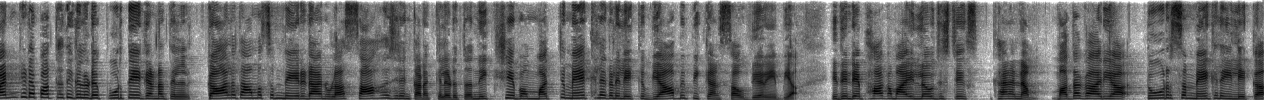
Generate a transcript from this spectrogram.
വൻകിട പദ്ധതികളുടെ പൂർത്തീകരണത്തിൽ കാലതാമസം നേരിടാനുള്ള സാഹചര്യം കണക്കിലെടുത്ത് നിക്ഷേപം മറ്റു മേഖലകളിലേക്ക് വ്യാപിപ്പിക്കാൻ സൗദി അറേബ്യ. ഇതിന്റെ ഭാഗമായി ലോജിസ്റ്റിക്സ് ഖനനം മതകാര്യ ടൂറിസം മേഖലയിലേക്ക്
